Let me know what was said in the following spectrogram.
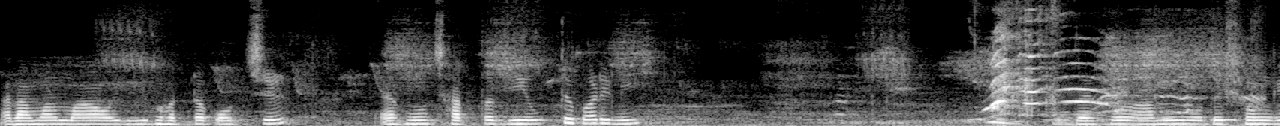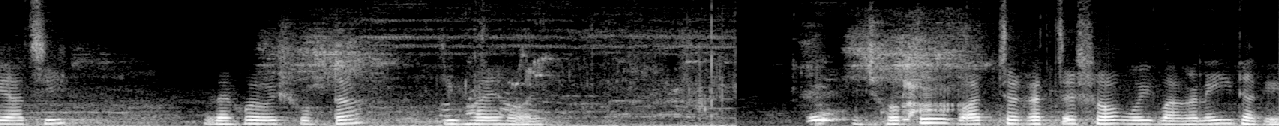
আর আমার মা ওই ঘরটা করছে। এখনও ছাদটা দিয়ে উঠতে পারিনি। দেখো আমি ওদের সঙ্গে আছি। দেখো ওই সুরটা কীভাবে হয়। যত বাচ্চা কাচ্চা সব ওই বাগানেই থাকে।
